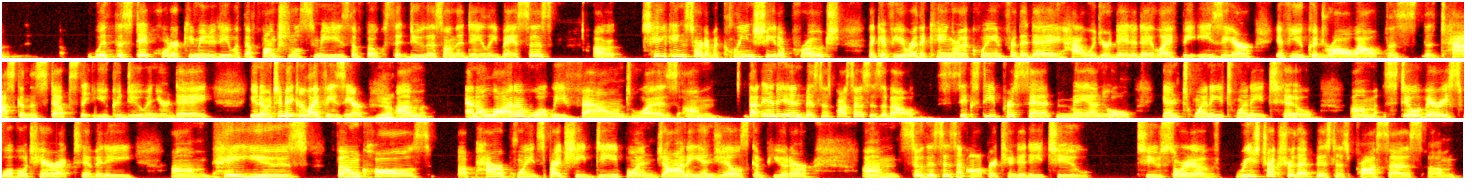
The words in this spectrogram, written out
with the stakeholder community, with the functional SMEs, the folks that do this on a daily basis, uh, taking sort of a clean sheet approach. Like if you were the king or the queen for the day, how would your day to day life be easier if you could draw out the, the task and the steps that you could do in your day, you know, to make your life easier? Yeah. Um, and a lot of what we found was um, that end-to-end business process is about 60% manual in 2022 um, still very swivel chair activity. Um, hey use phone calls a powerpoint spreadsheet deep on johnny and jill's computer. Um, so this is an opportunity to to sort of restructure that business process. Um,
